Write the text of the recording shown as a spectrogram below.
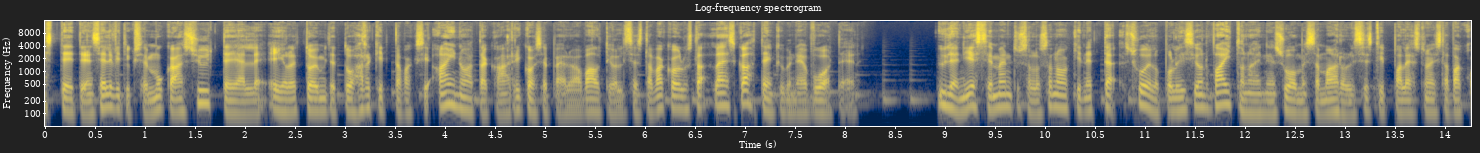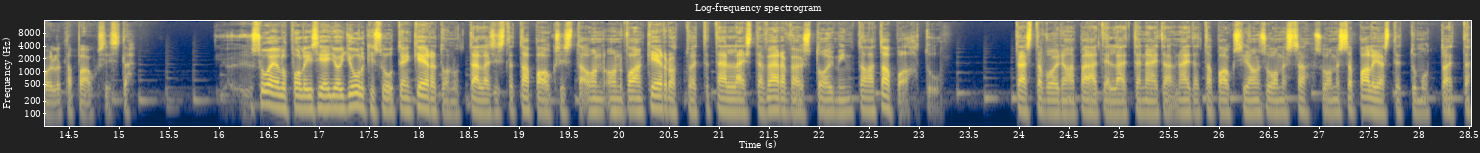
STTn selvityksen mukaan syyttäjälle ei ole toimitettu harkittavaksi ainoatakaan rikosepäilyä valtiollisesta vakoilusta lähes 20 vuoteen – Ylen Jesse Mäntysalo sanookin, että suojelupoliisi on vaitonainen Suomessa mahdollisesti paljastuneista vakoilutapauksista. Suojelupoliisi ei ole julkisuuteen kertonut tällaisista tapauksista, on, on vaan kerrottu, että tällaista värväystoimintaa tapahtuu. Tästä voidaan päätellä, että näitä, näitä tapauksia on Suomessa, Suomessa paljastettu, mutta että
